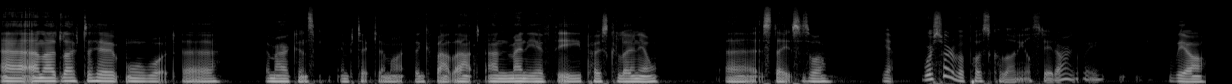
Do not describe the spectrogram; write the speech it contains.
Uh, and I'd love to hear more what uh, Americans in particular might think about that, and many of the post-colonial uh, states as well. Yeah, we're sort of a post colonial state, aren't we? We are.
